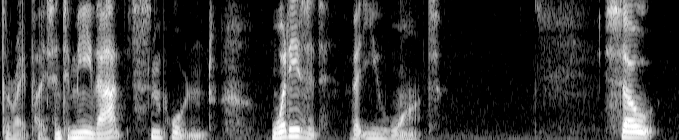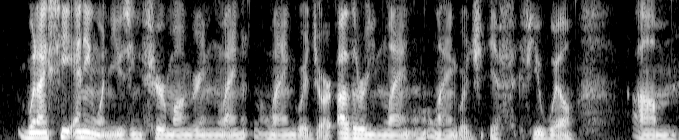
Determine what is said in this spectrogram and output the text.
the right place. And to me, that's important. What is it that you want? So when I see anyone using fear-mongering lang language or othering lang language, if, if you will, um,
